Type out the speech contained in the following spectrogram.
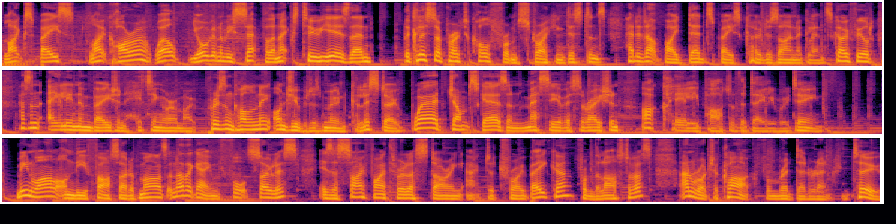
Like space, like horror, well, you're going to be set for the next two years then. The Callisto Protocol from Striking Distance, headed up by Dead Space co designer Glenn Schofield, has an alien invasion hitting a remote prison colony on Jupiter's moon Callisto, where jump scares and messy evisceration are clearly part of the daily routine. Meanwhile, on the far side of Mars, another game, Fort Solis, is a sci fi thriller starring actor Troy Baker from The Last of Us and Roger Clark from Red Dead Redemption 2.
